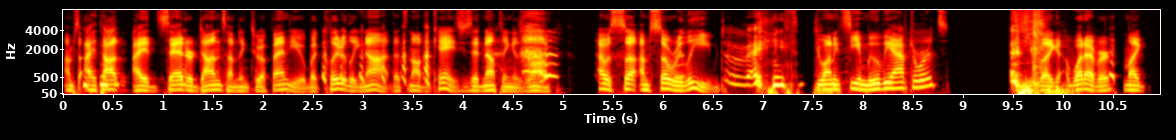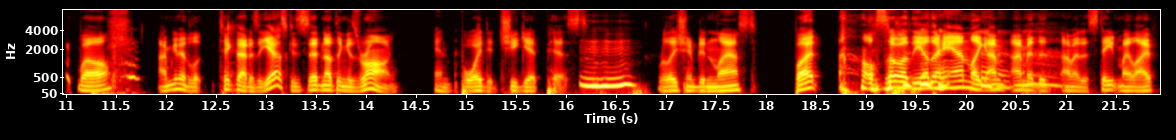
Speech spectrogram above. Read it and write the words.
I'm so, I thought I had said or done something to offend you, but clearly not. That's not the case. You said nothing is wrong. I was so I'm so relieved. Right. Do you want to see a movie afterwards? She's like, "Whatever." I'm like, "Well, I'm gonna look, take that as a yes because you said nothing is wrong." And boy, did she get pissed. Mm-hmm. relationship didn't last. But also, on the other hand, like I'm, I'm at the, I'm at a state in my life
